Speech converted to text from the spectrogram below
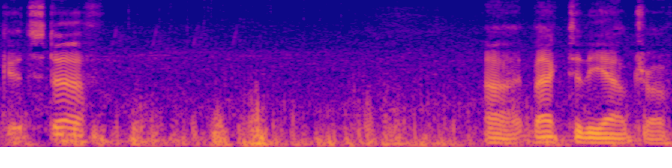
Good stuff. All right, back to the outro.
